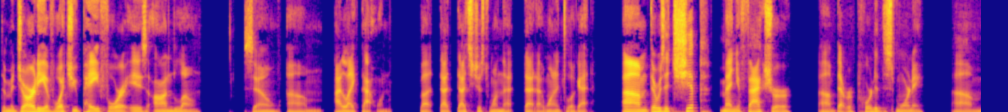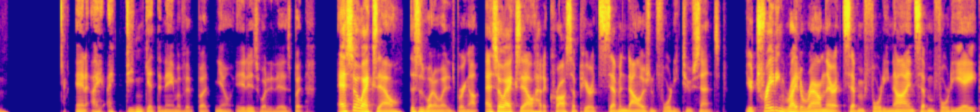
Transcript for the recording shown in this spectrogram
the majority of what you pay for is on loan. So um, I like that one, but that that's just one that that I wanted to look at. Um, there was a chip manufacturer um, that reported this morning, um, and I, I didn't get the name of it, but you know it is what it is. But SOXL, this is what I wanted to bring up. SOXL had a cross up here at seven dollars and forty two cents. You're trading right around there at seven forty nine, seven forty eight.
